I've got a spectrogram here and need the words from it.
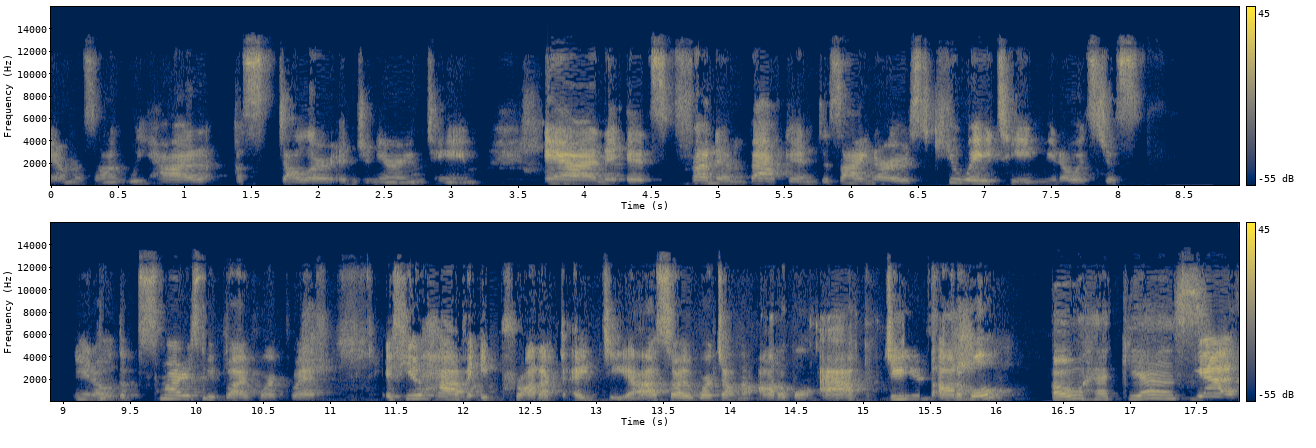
Amazon, we had a stellar engineering team and it's front end, back end designers, QA team, you know, it's just you know the smartest people i've worked with if you have a product idea so i worked on the audible app do you use audible oh heck yes yes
